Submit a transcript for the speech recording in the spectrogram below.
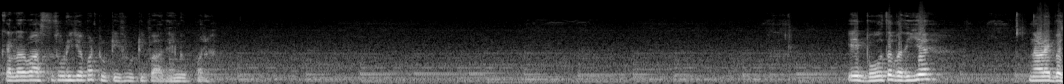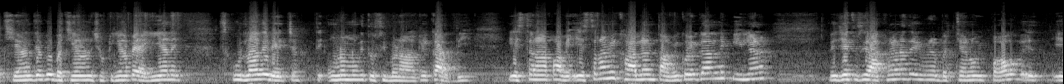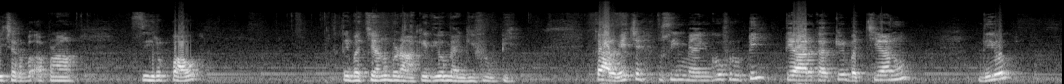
ਕਲਰ ਵਾਸਤੇ ਥੋੜੀ ਜਿਹੀ ਆਪਾਂ ਟੂਟੀ ਫਰੂਟੀ ਪਾ ਦਿਆਂਗੇ ਉੱਪਰ। ਇਹ ਬਹੁਤ ਵਧੀਆ। ਨਾਲੇ ਬੱਚਿਆਂ ਨੂੰ ਦਿਓ ਕਿ ਬੱਚਿਆਂ ਨੂੰ ਛੁੱਟੀਆਂ ਪੈ ਗਈਆਂ ਨੇ ਸਕੂਲਾਂ ਦੇ ਵਿੱਚ ਤੇ ਉਹਨਾਂ ਨੂੰ ਵੀ ਤੁਸੀਂ ਬਣਾ ਕੇ ਘਰ ਦੀ ਇਸ ਤਰ੍ਹਾਂ ਭਾਵੇਂ ਇਸ ਤਰ੍ਹਾਂ ਵੀ ਖਾ ਲੈਣ ਤਾਂ ਵੀ ਕੋਈ ਗੱਲ ਨਹੀਂ, ਪੀ ਲੈਣ। ਤੇ ਜੇ ਤੁਸੀਂ ਰੱਖ ਲੈਣਾ ਤੇ ਬੱਚਿਆਂ ਨੂੰ ਵੀ ਪਾਓ, ਇਹ ਇਹ ਸ਼ਰਬ ਆਪਣਾ ਸਿਰਪ ਪਾਓ ਤੇ ਬੱਚਿਆਂ ਨੂੰ ਬਣਾ ਕੇ ਦਿਓ ਮਹਿੰਗੀ ਫਰੂਟੀ। ਘਰ ਵਿੱਚ ਤੁਸੀਂ ਮੈਂਗੋ ਫਰੂਟੀ ਤਿਆਰ ਕਰਕੇ ਬੱਚਿਆਂ ਨੂੰ ਦਿਓ।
